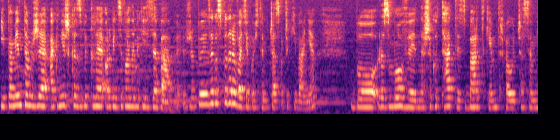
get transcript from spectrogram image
I pamiętam, że Agnieszka zwykle organizowała nam jakieś zabawy, żeby zagospodarować jakoś ten czas oczekiwania, bo rozmowy naszego taty z Bartkiem trwały czasem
